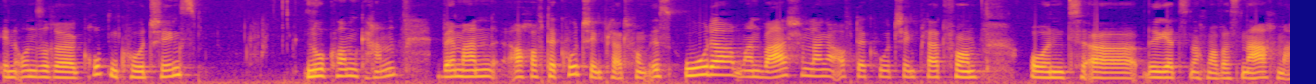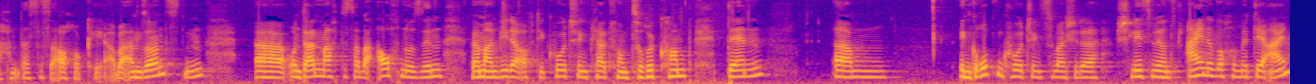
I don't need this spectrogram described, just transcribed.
in unsere Gruppencoachings nur kommen kann, wenn man auch auf der Coaching-Plattform ist oder man war schon lange auf der Coaching-Plattform und äh, will jetzt noch mal was nachmachen. Das ist auch okay. Aber ansonsten äh, und dann macht es aber auch nur Sinn, wenn man wieder auf die Coaching-Plattform zurückkommt, denn ähm, in Gruppencoachings zum Beispiel, da schließen wir uns eine Woche mit dir ein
